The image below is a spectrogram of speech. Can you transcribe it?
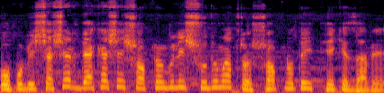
অপবিশ্বাসের দেখা সেই স্বপ্নগুলি শুধুমাত্র স্বপ্নতেই থেকে যাবে।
